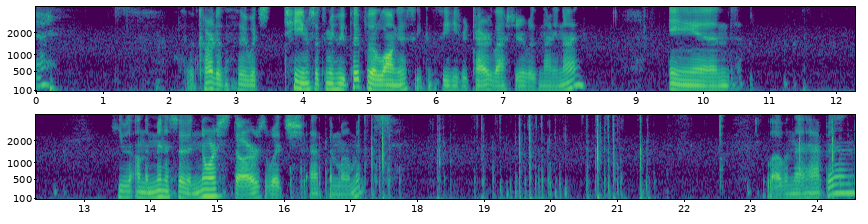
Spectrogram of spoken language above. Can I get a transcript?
Okay. So the card doesn't say which team, so it's going to be who he played for the longest. You can see he retired last year was 99. And he was on the Minnesota North Stars, which at the moment love when that happens.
